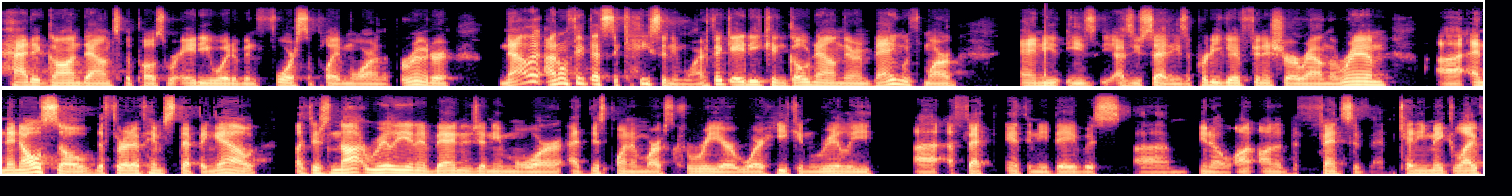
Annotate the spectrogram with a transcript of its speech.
had it gone down to the post where AD would have been forced to play more on the perimeter. Now I don't think that's the case anymore. I think AD can go down there and bang with Mark, and he, he's as you said, he's a pretty good finisher around the rim. Uh, and then also the threat of him stepping out. Like there's not really an advantage anymore at this point in Mark's career where he can really uh, affect Anthony Davis, um, you know, on, on, a defensive end. Can he make life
